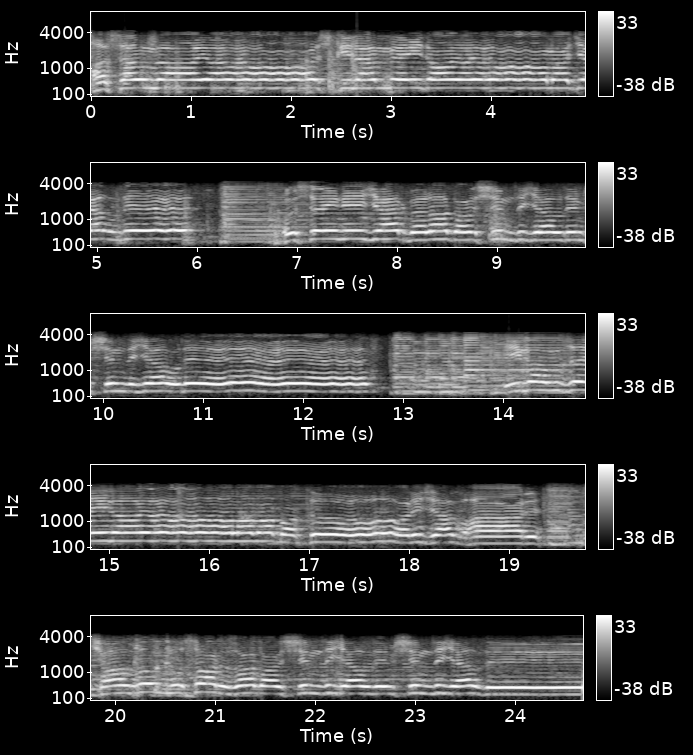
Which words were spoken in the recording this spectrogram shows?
Hasan Dağ'a aşk ile meydana geldi. Hüseyin'i Kerbela'dan şimdi geldim şimdi geldim. İmam Zeynal'a bakır cevher Kazım Musa Rıza'dan şimdi geldim şimdi geldim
